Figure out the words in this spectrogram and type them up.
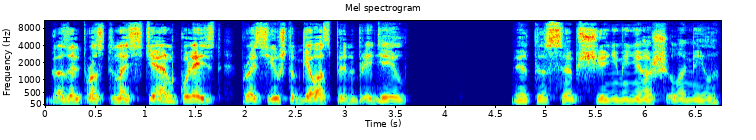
Газель просто на стенку лезет, просил, чтобы я вас предупредил. Это сообщение меня ошеломило.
